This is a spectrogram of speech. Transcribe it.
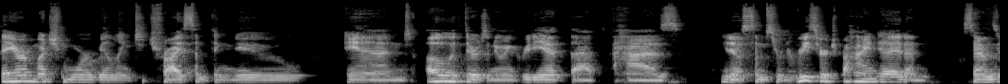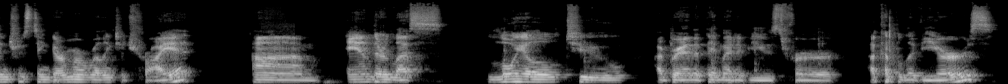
they are much more willing to try something new. And oh, if there's a new ingredient that has, you know, some sort of research behind it and sounds interesting, they're more willing to try it. Um, and they're less loyal to a brand that they might have used for a couple of years,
